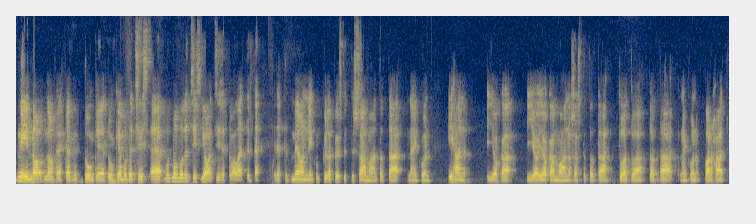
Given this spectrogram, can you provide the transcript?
Niin, no, no ehkä nyt tunkee ja tunkee, mutta et siis, äh, mut, mut, mut et siis joo, et siis, että, tavallaan, että, että, että, että me on niin kuin, kyllä pystytty saamaan tota, niin kuin, ihan joka, jo joka maan osasta tota, tuotua tota, niin kuin parhaat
